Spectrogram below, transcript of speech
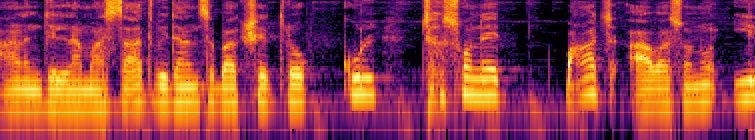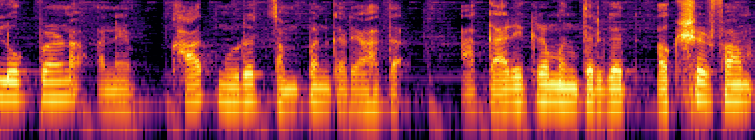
આણંદ જિલ્લામાં સાત વિધાનસભા ક્ષેત્રો કુલ છસો ને પાંચ આવાસોનું ઈ લોકપર્ણ અને ખાતમુહૂર્ત સંપન્ન કર્યા હતા. આ કાર્યક્રમ અંતર્ગત અક્ષર ફાર્મ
